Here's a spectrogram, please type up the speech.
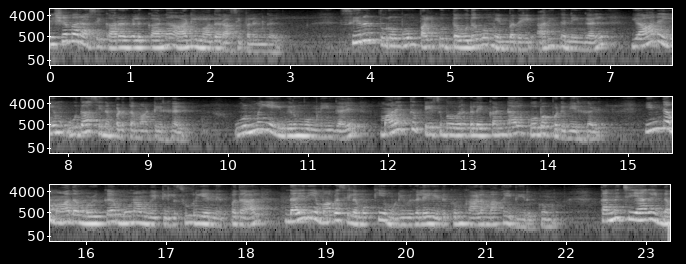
ரிஷப ராசிக்காரர்களுக்கான ஆடி மாத ராசி பலன்கள். சிறு துரும்பும் பல்குத்த உதவும் என்பதை அறிந்த நீங்கள் யாரையும் உதாசீனப்படுத்த மாட்டீர்கள். உண்மையை விரும்பும் நீங்கள் மறைத்து பேசுபவர்களை கண்டால் கோபப்படுவீர்கள். இந்த மாதம் முழுக்க மூணாம் வீட்டில் சூரியன் நிற்பதால் தைரியமாக சில முக்கிய முடிவுகளை எடுக்கும் காலமாக இது இருக்கும். தன்னிச்சையாக இந்த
